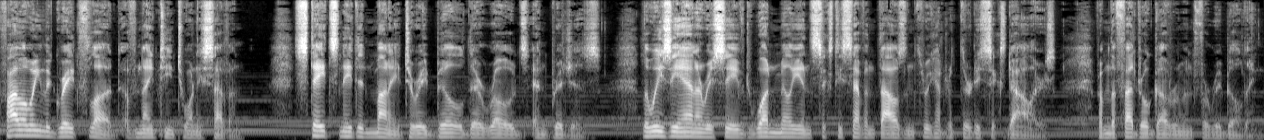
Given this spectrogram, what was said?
Following the Great Flood of 1927, states needed money to rebuild their roads and bridges, Louisiana received $1,067,336 from the federal government for rebuilding,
